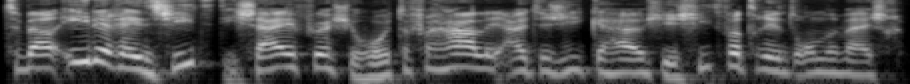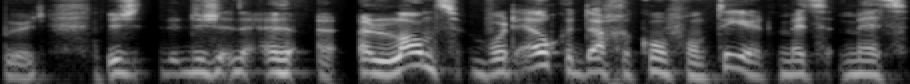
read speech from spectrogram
Terwijl iedereen ziet die cijfers, je hoort de verhalen uit de ziekenhuizen, je ziet wat er in het onderwijs gebeurt. Dus, dus een, een, een land wordt elke dag geconfronteerd met, met,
